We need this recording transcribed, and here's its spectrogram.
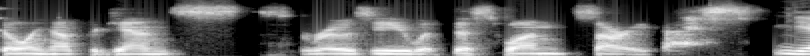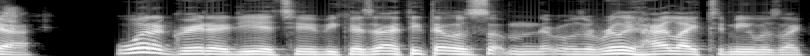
going up against Rosie with this one, sorry guys. Yeah, what a great idea too, because I think that was something that was a really highlight to me. Was like,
